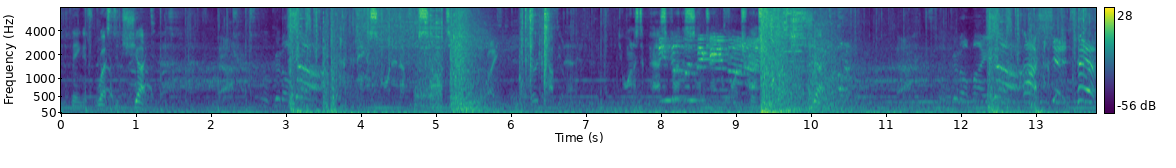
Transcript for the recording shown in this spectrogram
Damn thing is rusted shut. Being escorted up from solitary. Copy that. Do you want us to pacify the subject before transport? Shut. Still good on my end. Ah, shit, it's him!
